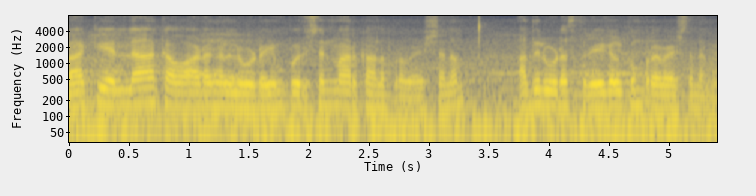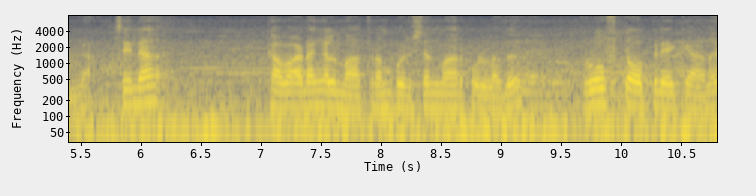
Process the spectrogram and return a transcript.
ബാക്കി എല്ലാ കവാടങ്ങളിലൂടെയും പുരുഷന്മാർക്കാണ് പ്രവേശനം. അതിലൂടെ സ്ത്രീകൾക്കും പ്രവേശനമില്ല. ചില കവാടങ്ങൾ മാത്രം പുരുഷന്മാർക്കുള്ളത്. റൂഫ് ടോപ്പിലേക്കാണ്.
